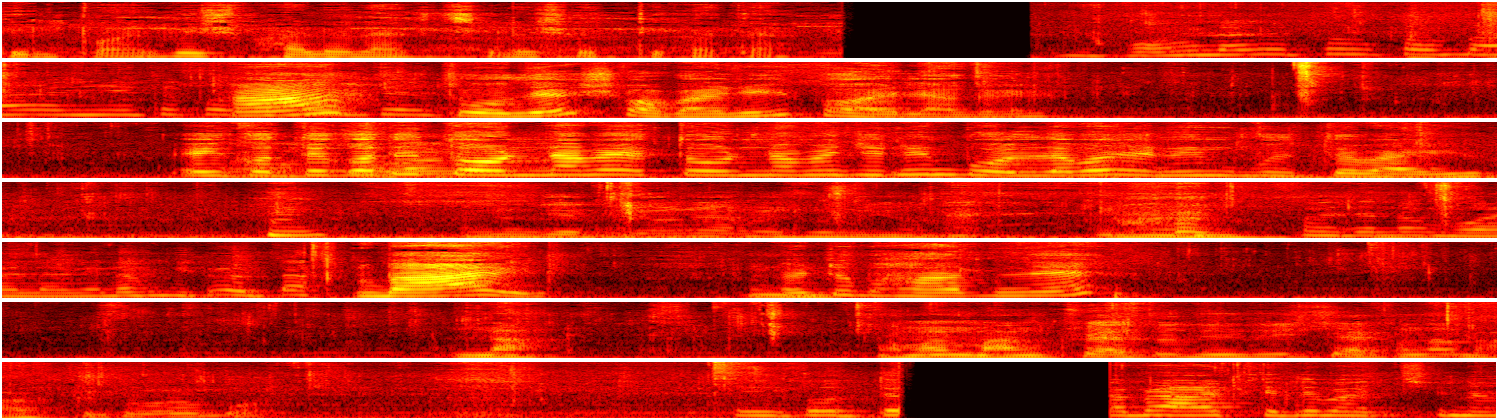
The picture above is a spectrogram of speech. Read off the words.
দিন পর বেশ ভালো লাগছিল সত্যি কথা। হ্যাঁ তোদের সবারই ভয় লাগে। এই করতে করতে তোর নামে তোর নামে যেদিন বল দেবো সেদিন বুঝতে পারি ভাই একটু ভাত নে। না আমার মাংস এত দিয়ে দিচ্ছি এখন আর ভাত খেতে পারব? এই করতে আর খেতে পাচ্ছি না।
